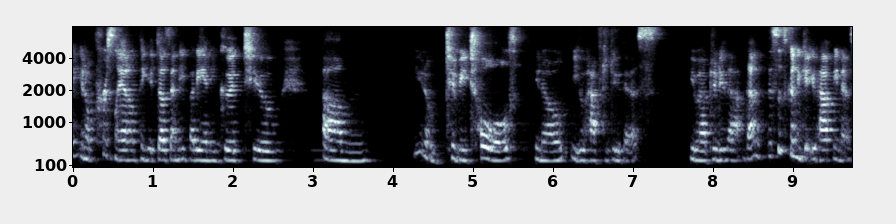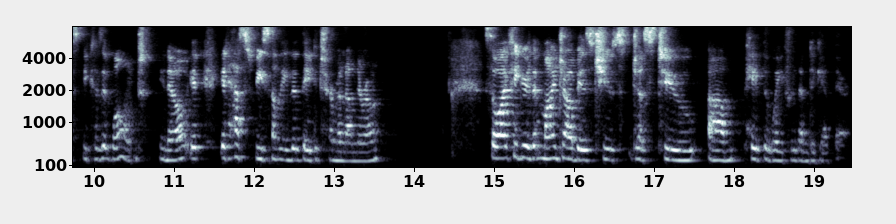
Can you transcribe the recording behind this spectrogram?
You know, personally, I don't think it does anybody any good to, um, you know, to be told, you know, you have to do this, you have to do that. That this is going to get you happiness because it won't. You know, it it has to be something that they determine on their own. So I figure that my job is choose just to um, pave the way for them to get there.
